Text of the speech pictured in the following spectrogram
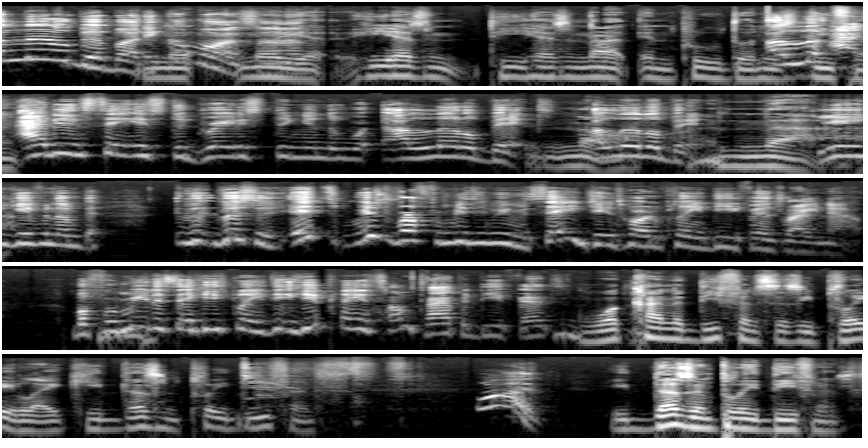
A little bit, buddy. No, Come on, no, son. yeah, he hasn't. He has not improved on his li- I, defense. I didn't say it's the greatest thing in the world. A little bit. no, A little bit. Nah. You ain't giving them. The, Li- listen, it's it's rough for me to even say James Harden playing defense right now. But for me to say he's playing, de- he's playing some type of defense. What kind of defense does he play? Like he doesn't play defense. What? what? He doesn't play defense.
